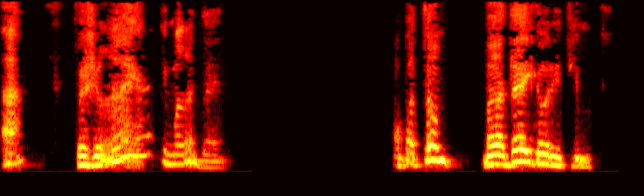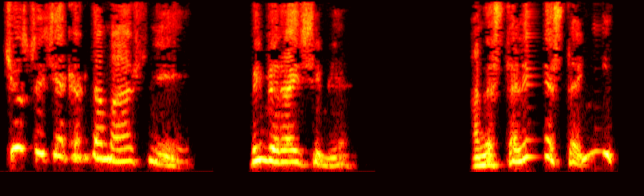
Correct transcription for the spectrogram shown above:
А? Пожилая и молодая. А потом молодая говорит ему, чувствуй себя как домашний, выбирай себе. А на столе стоит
